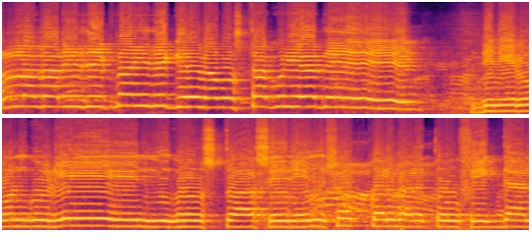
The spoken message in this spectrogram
আল্লাহ যার ইজিক না ইজিকের ব্যবস্থা করিয়ে দেন। দিনের ঋণ গ্রস্ত আছে, ঋণ শোধ করবার তৌফিক দেন।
